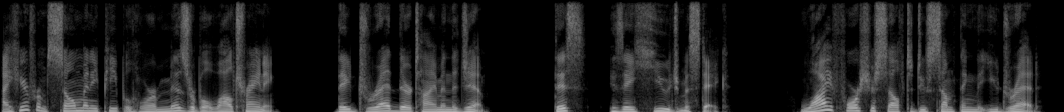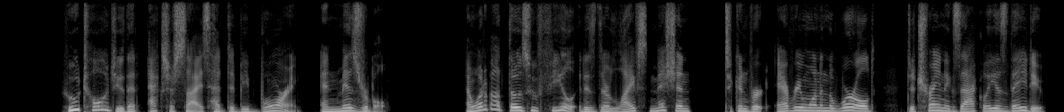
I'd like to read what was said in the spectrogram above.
I hear from so many people who are miserable while training. They dread their time in the gym. This is a huge mistake. Why force yourself to do something that you dread? Who told you that exercise had to be boring and miserable? And what about those who feel it is their life's mission to convert everyone in the world to train exactly as they do?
